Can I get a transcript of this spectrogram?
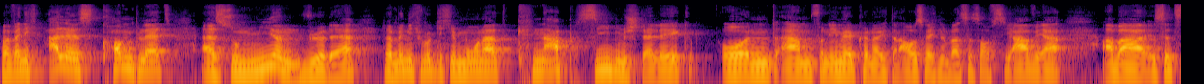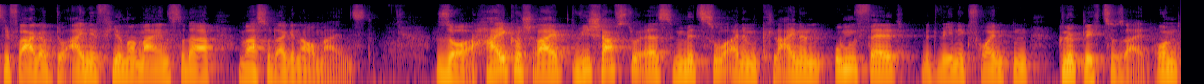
Weil wenn ich alles komplett äh, summieren würde, dann bin ich wirklich im Monat knapp siebenstellig. Und ähm, von dem her könnt ihr euch dann ausrechnen, was das aufs Jahr wäre. Aber ist jetzt die Frage, ob du eine Firma meinst oder was du da genau meinst. So, Heiko schreibt, wie schaffst du es, mit so einem kleinen Umfeld, mit wenig Freunden, glücklich zu sein? Und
